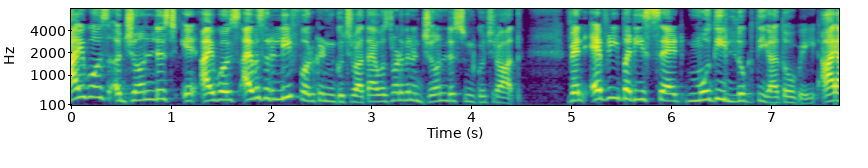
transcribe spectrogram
I was a journalist. In, I was I was a relief worker in Gujarat. I was not even a journalist in Gujarat when everybody said Modi looked the other way. I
